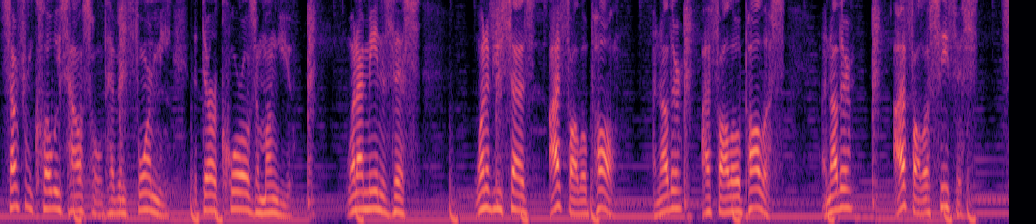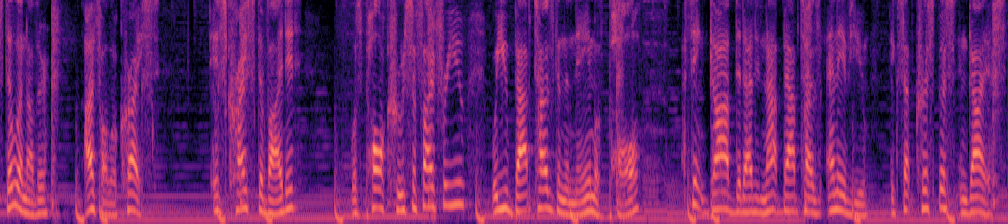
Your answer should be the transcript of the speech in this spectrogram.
some from Chloe's household have informed me that there are quarrels among you. What I mean is this one of you says, I follow Paul. Another, I follow Apollos. Another, I follow Cephas. Still another, I follow Christ. Is Christ divided? Was Paul crucified for you? Were you baptized in the name of Paul? I thank God that I did not baptize any of you except Crispus and Gaius.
